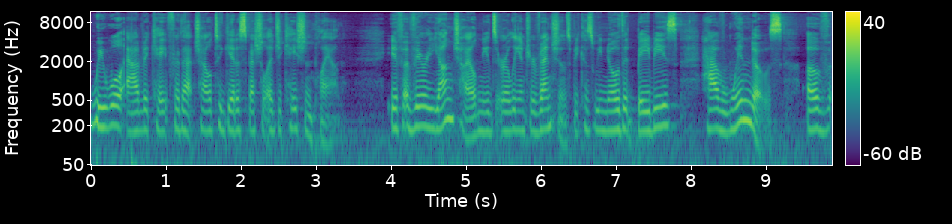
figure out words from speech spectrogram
we will advocate for that child to get a special education plan. If a very young child needs early interventions, because we know that babies have windows of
